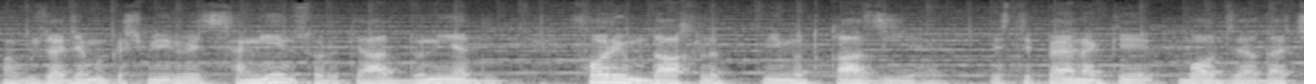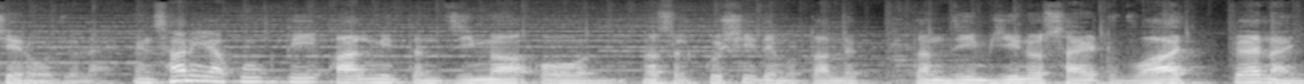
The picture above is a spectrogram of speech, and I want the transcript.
مقبوضہ جموں کشمیر وچ سنگین صورتحال دنیا دی فوری مداخلت کی متقاضی ہے۔ اس سے پہنا کہ بہت زیادہ چیر ہو جلا ہے انسانی حقوق دی عالمی تنظیمہ اور نسل کشی دے متعلق تنظیم جینو سائٹ واچ پہلا ہی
